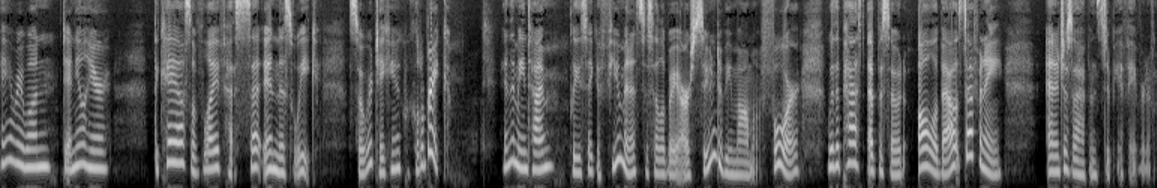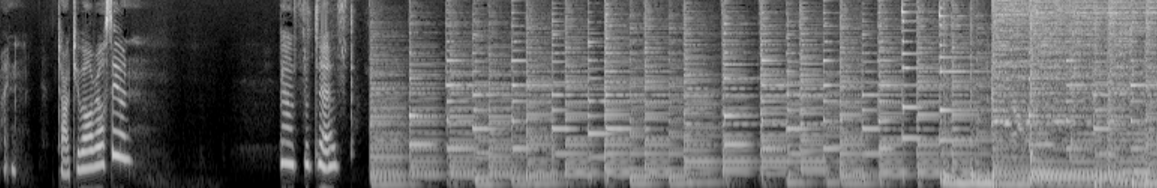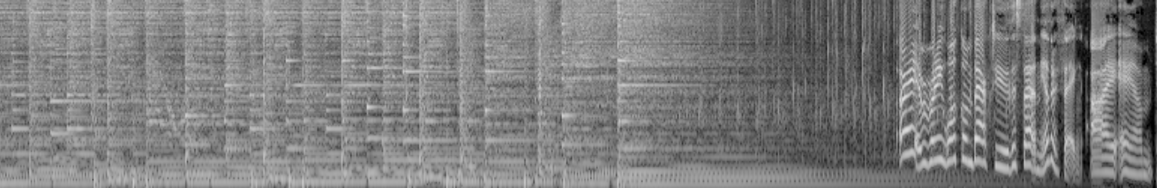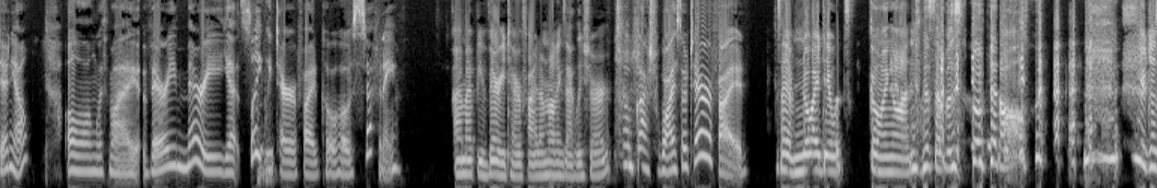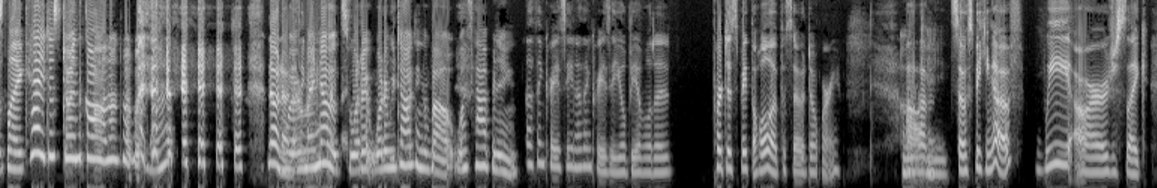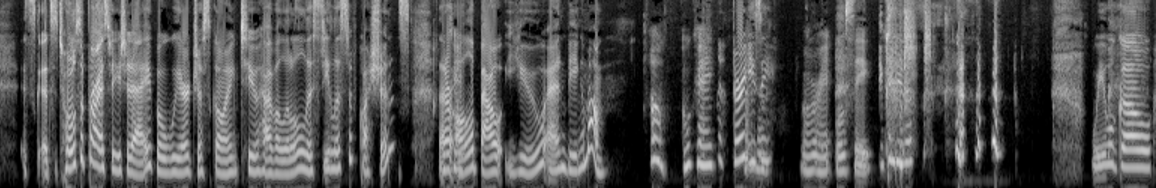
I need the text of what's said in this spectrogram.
Hey everyone, Danielle here. The chaos of life has set in this week, so we're taking a quick little break. In the meantime, please take a few minutes to celebrate our soon to be mom of four with a past episode all about Stephanie. And it just so happens to be a favorite of mine. Talk to you all real soon. Pass the test. Right, everybody, welcome back to This, That, and the Other Thing. I am Danielle, along with my very merry yet slightly terrified co host, Stephanie. I might be very terrified. I'm not exactly sure. Oh gosh, why so terrified? Because I have no idea what's going on in this episode at all. You're just like, hey, just join the call. I don't know what, no, no. Where are my notes? What are, what are we talking about? What's happening? Nothing crazy, nothing crazy. You'll be able to participate the whole episode. Don't worry. Okay. Um, so speaking of, we are just like it's it's a total surprise for you today, but we are just going to have a little listy list of questions that Okay. are all about you and being a mom. oh, okay. Very Okay. easy. All right. We'll see. You can do this. we will go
